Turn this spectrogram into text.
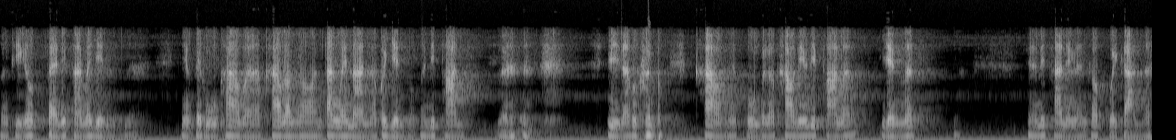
บางทีก็แปลนิพพานว่าเย็นอย่างไปหุงข้าวมาข้าวร้อนๆตั้งไว้นาน แล้วก็เย็นบอกว่านิพพานมีนะบางคนข้าวนี่หุงไปแล้วข้าวนี้นิพพานแล้ว เย็นนะนิพพานอย่างนั้นก็ป่วยการนะ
